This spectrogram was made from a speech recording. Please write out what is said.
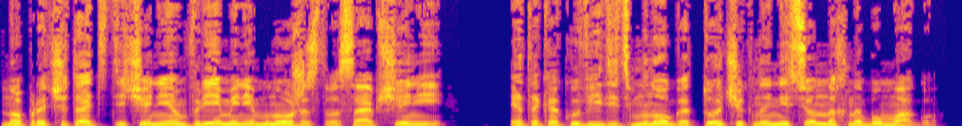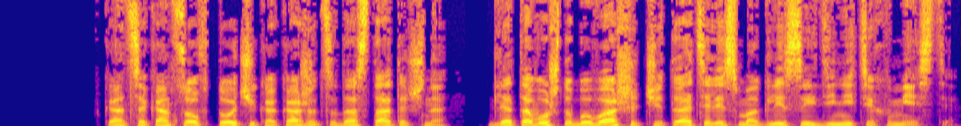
Но прочитать с течением времени множество сообщений – это как увидеть много точек, нанесенных на бумагу. В конце концов, точек окажется достаточно для того, чтобы ваши читатели смогли соединить их вместе.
